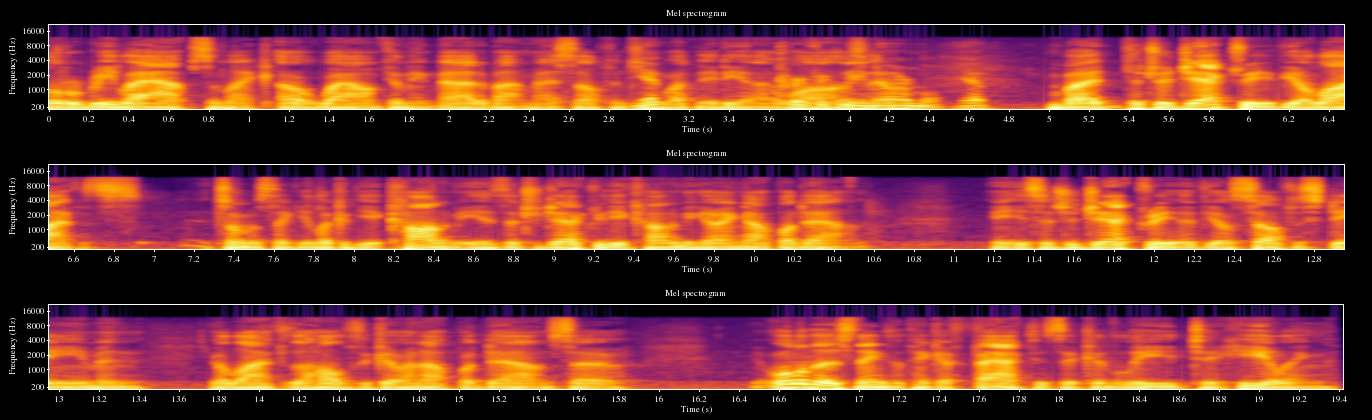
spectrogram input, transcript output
little relapse and like, oh, wow, I'm feeling bad about myself and gee, yep. what an idiot I Perfectly was. Perfectly normal. Yep. But the trajectory of your life, it's it's almost like you look at the economy. Is the trajectory of the economy going up or down? Is the trajectory of your self esteem and your life as a whole is it going up or down? So, all of those things I think are factors that can lead to healing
